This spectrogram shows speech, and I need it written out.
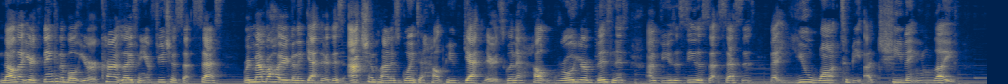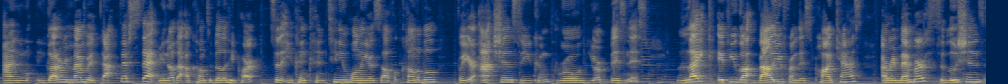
now that you're thinking about your current life and your future success, remember how you're going to get there. This action plan is going to help you get there. It's going to help grow your business and for you to see the successes that you want to be achieving in life. And you got to remember that fifth step, you know, that accountability part, so that you can continue holding yourself accountable for your actions so you can grow your business. Like if you got value from this podcast, and remember solutions,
